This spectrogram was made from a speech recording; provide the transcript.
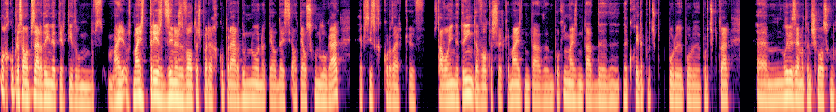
uma recuperação, apesar de ainda ter tido mais, mais de três dezenas de voltas para recuperar do nono até o, décimo, até o segundo lugar. É preciso recordar que estavam ainda 30 voltas, cerca mais de metade, um pouquinho mais de metade da, da corrida por, por, por, por disputar. Um, Lewis Hamilton chegou ao segundo,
